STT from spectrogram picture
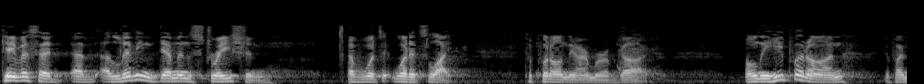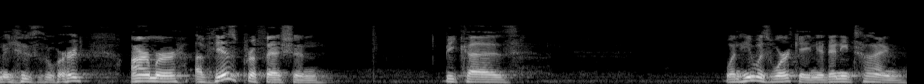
gave us a, a, a living demonstration of what's, what it's like to put on the armor of God. Only he put on, if I may use the word, armor of his profession because when he was working at any time,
